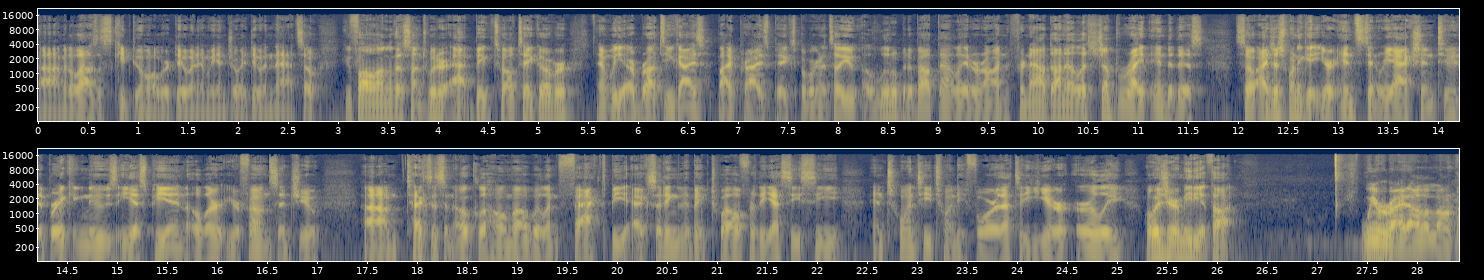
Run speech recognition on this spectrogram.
Um, it allows us to keep doing what we're doing, and we enjoy doing that. So you can follow along with us on Twitter at Big 12 Takeover, and we are brought to you guys by PrizePicks, but we're going to tell you a little bit about that later on. For now, Donna, let's jump right into this. So I just want to get your instant reaction to the breaking news ESPN alert your phone sent you. Um, Texas and Oklahoma will, in fact, be exiting the Big 12 for the SEC in 2024. That's a year early. What was your immediate thought? We were right all along.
